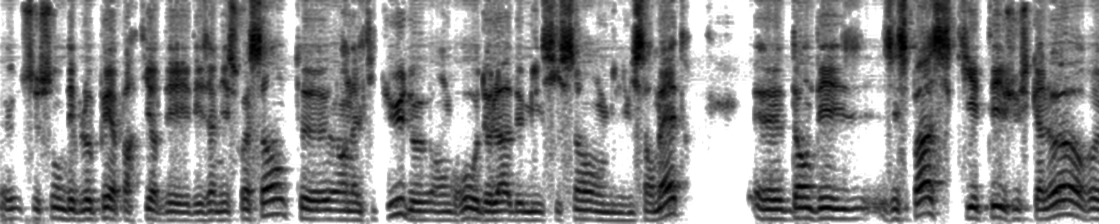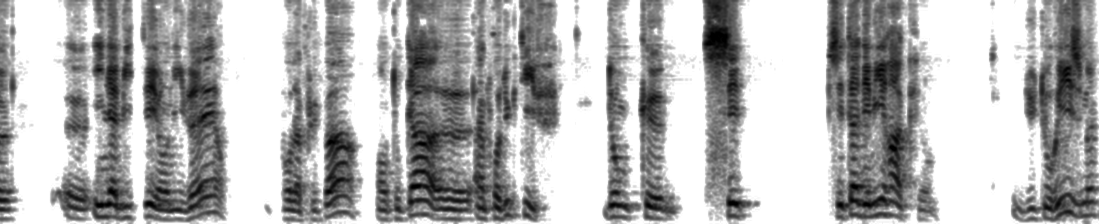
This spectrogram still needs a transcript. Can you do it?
euh, se sont développées à partir des, années 60 euh, en altitude, en gros au-delà de 1600 ou 1800 mètres, dans des espaces qui étaient jusqu'alors inhabités en hiver, pour la plupart, en tout cas improductifs. Donc, c'est un des miracles du tourisme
